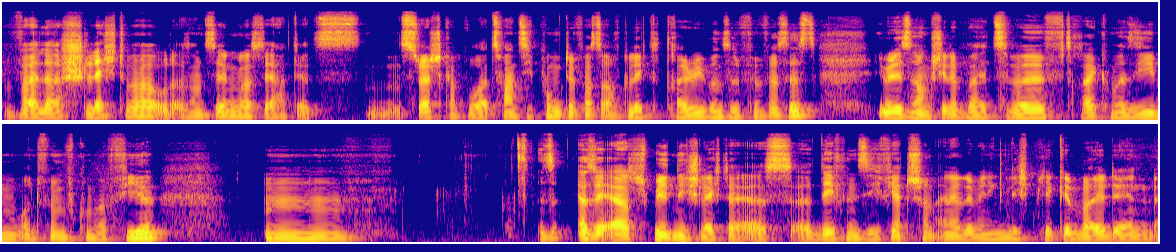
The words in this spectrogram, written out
weil er schlecht war oder sonst irgendwas. Der hat jetzt einen Stretch Cup, wo er 20 Punkte fast aufgelegt hat, 3 Rebounds und 5 Assists. Über die Saison steht er bei 12, 3,7 und 5,4. Mm. Also er spielt nicht schlechter, er ist äh, defensiv jetzt schon einer der wenigen Lichtblicke bei den,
